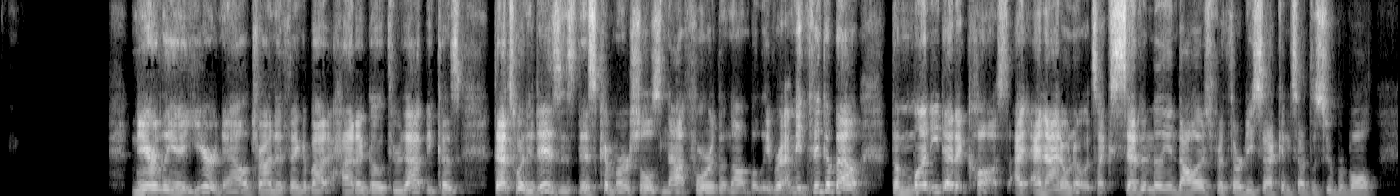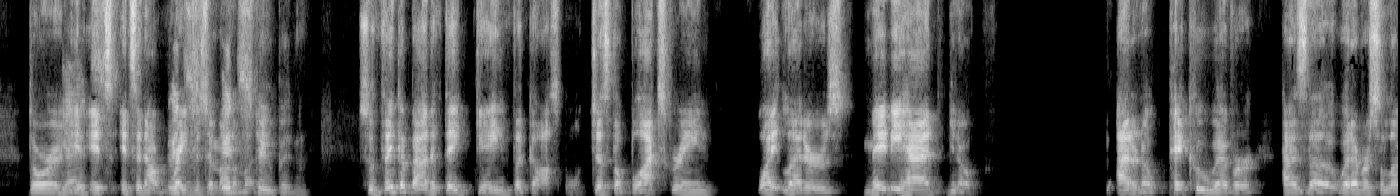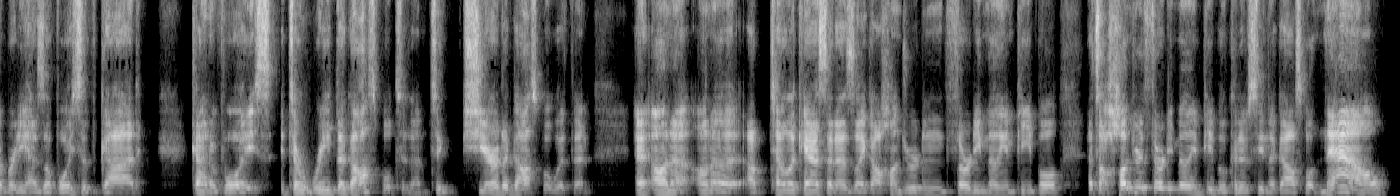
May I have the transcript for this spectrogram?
nearly a year now trying to think about how to go through that because that's what it is is this commercial is not for the non-believer. I mean think about the money that it costs. I and i don't know it's like seven million dollars for 30 seconds at the super bowl or yeah, it's, it's, it's an outrageous it's, amount it's of money. Stupid. So think about if they gave the gospel just a black screen, white letters, maybe had you know, I don't know, pick whoever has the whatever celebrity has a voice of God kind of voice to read the gospel to them, to share the gospel with them. On a on a, a telecast that has like 130 million people, that's 130 million people could have seen the gospel. Now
